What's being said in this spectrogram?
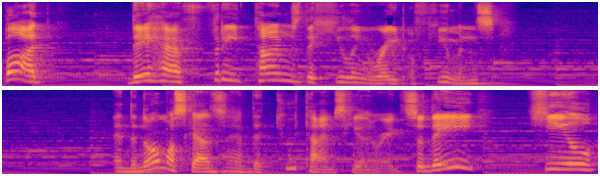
But they have three times the healing rate of humans, and the normal skeletons have the two times healing rate. So they heal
